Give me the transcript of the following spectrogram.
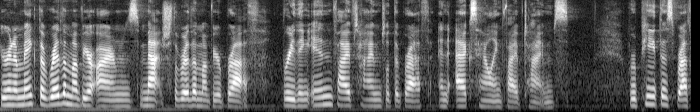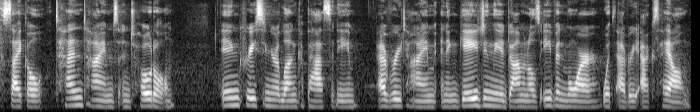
You're going to make the rhythm of your arms match the rhythm of your breath, breathing in five times with the breath and exhaling five times. Repeat this breath cycle 10 times in total, increasing your lung capacity every time and engaging the abdominals even more with every exhale.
